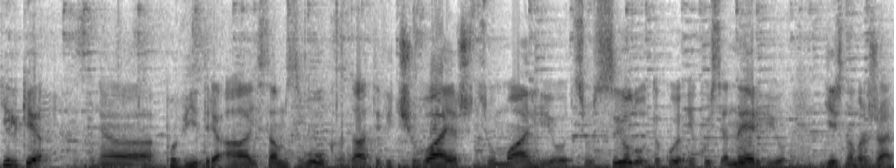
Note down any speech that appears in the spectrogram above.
тільки е, повітря, а й сам звук. Да? Ти відчуваєш цю магію, цю силу, таку якусь енергію, дійсно вражає.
